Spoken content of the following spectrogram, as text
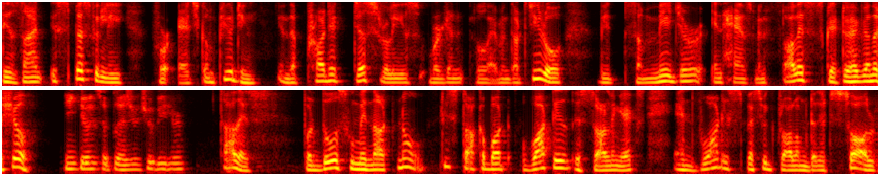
designed specifically for edge computing. And the project just released version 11.0 with some major enhancement. Thales, it's great to have you on the show. Thank you. It's a pleasure to be here. Thales, for those who may not know, please talk about what is StarlingX and what is specific problem does it solve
